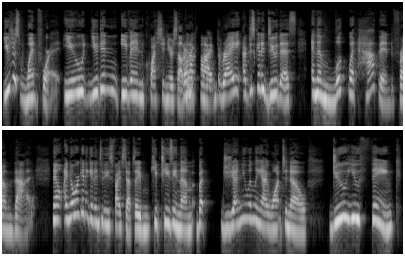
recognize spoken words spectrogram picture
you just went for it. You you didn't even question yourself. I don't have time, right? I'm just going to do this, and then look what happened from that. Now I know we're going to get into these five steps. I keep teasing them, but genuinely, I want to know: Do you think?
